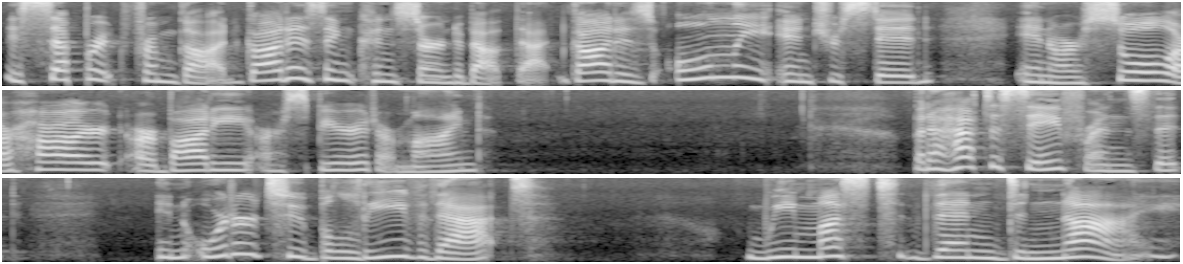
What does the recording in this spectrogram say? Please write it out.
is separate from God. God isn't concerned about that. God is only interested in our soul, our heart, our body, our spirit, our mind. But I have to say, friends, that in order to believe that, we must then deny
